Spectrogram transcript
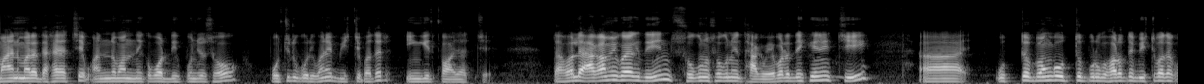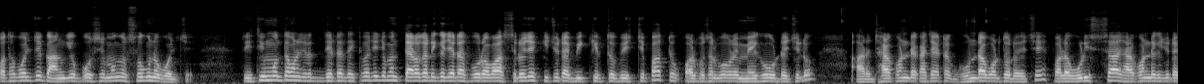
মায়ানমারে দেখা যাচ্ছে, আন্দামান, নিকোবর, দ্বীপপুঞ্জ সহ প্রচুর পরিমাণে বৃষ্টিপাতের ইঙ্গিত পাওয়া যাচ্ছে। তাহলে আগামী কয়েকদিন শুকনো শুকনোই থাকবে। এবারে দেখে নিচ্ছি উত্তরবঙ্গ উত্তর পূর্ব ভারতে বৃষ্টিপাতের কথা বলছে, গাঙ্গীয় পশ্চিমবঙ্গে শুকনো বলছে। তো ইতিমধ্যে আমরা যেটা যেটা দেখতে পাচ্ছি, যেমন তেরো তারিখে যেটা পূর্বাভাস ছিল যে কিছুটা বিক্ষিপ্ত বৃষ্টিপাত, তো অল্প স্বল্প করে মেঘও উঠেছিল। আর ঝাড়খণ্ডের কাছে একটা ঘূর্ণাবর্ত রয়েছে, ফলে উড়িষ্যা, ঝাড়খণ্ডে কিছুটা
